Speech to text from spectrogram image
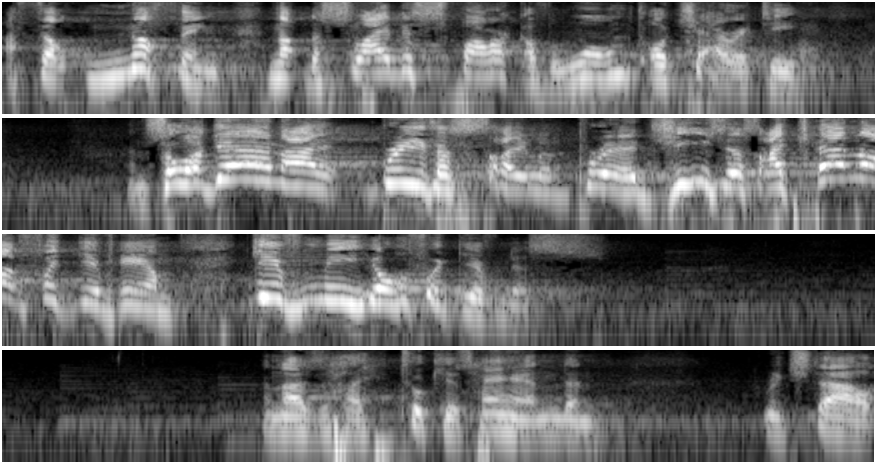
I felt nothing, not the slightest spark of warmth or charity. And so again, I breathe a silent prayer Jesus, I cannot forgive him. Give me your forgiveness. And as I took his hand and reached out,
